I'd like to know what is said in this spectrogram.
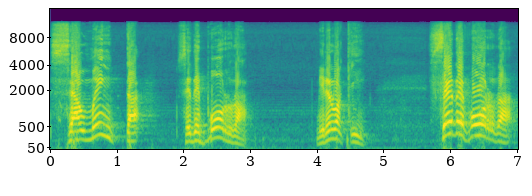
se aumenta, se desborda, mírenlo aquí, se desborda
